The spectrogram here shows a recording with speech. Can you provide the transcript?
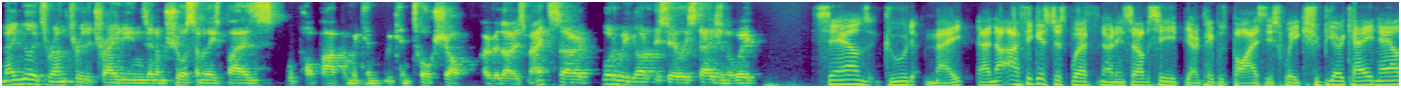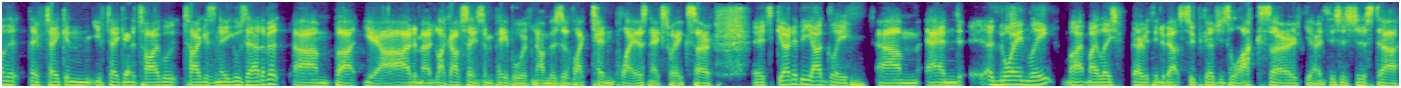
maybe let's run through the trade-ins, and I'm sure some of these players will pop up, and we can we can talk shop over those, mate. So, what do we got at this early stage in the week? Sounds good, mate. And I think it's just worth noting. So obviously, you know, people's buys this week should be okay now that they've taken you've taken the Tiger, Tigers and Eagles out of it. Um, but yeah, I'd imagine like I've seen some people with numbers of like ten players next week, so it's going to be ugly. Um, and annoyingly, my, my least favorite thing about Supercoach is luck. So you know, this is just uh,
